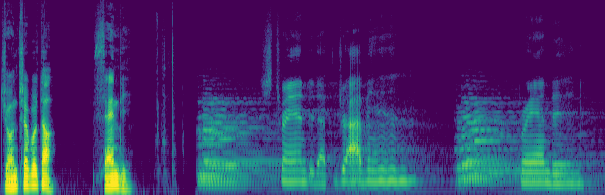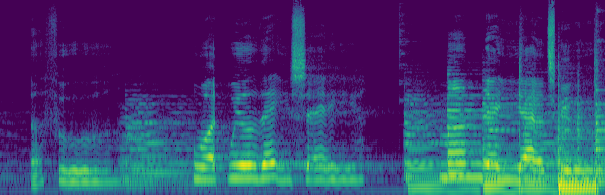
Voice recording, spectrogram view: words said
존 트래볼타, 샌디. Stranded at the drive-in, branded a fool. What will they say? Monday at school.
